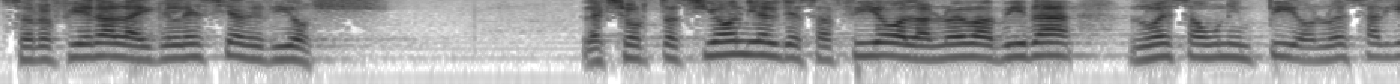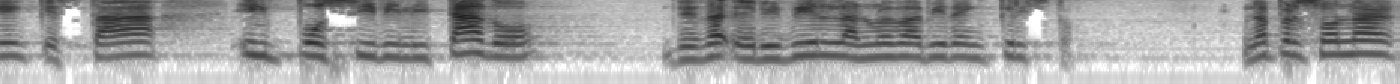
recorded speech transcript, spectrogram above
se refiere a la iglesia de Dios. La exhortación y el desafío a la nueva vida no es a un impío, no es alguien que está imposibilitado de, de vivir la nueva vida en Cristo. Una persona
